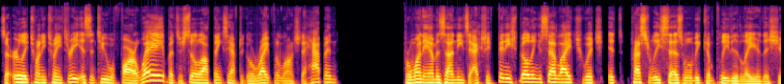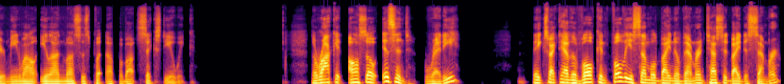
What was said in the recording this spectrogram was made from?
So early 2023 isn't too far away, but there's still a lot of things that have to go right for the launch to happen. For one, Amazon needs to actually finish building a satellite, which its press release says will be completed later this year. Meanwhile, Elon Musk is putting up about 60 a week. The rocket also isn't ready. They expect to have the Vulcan fully assembled by November and tested by December.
